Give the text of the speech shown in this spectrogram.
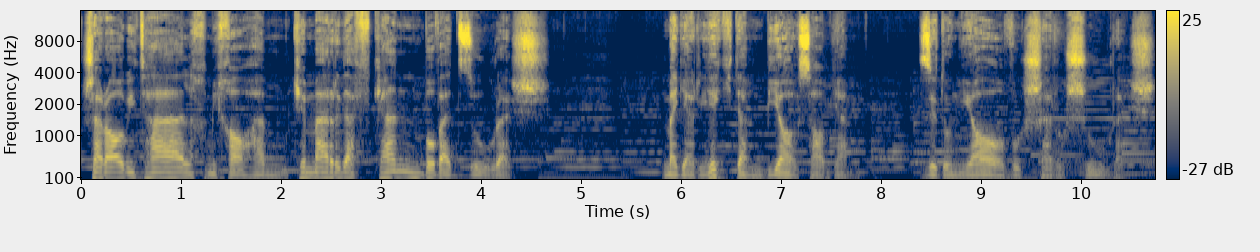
شرابی تلخ می‌خواهم که مرد افکن بود زورش. مگر یک دم بیاسایم ز دنیا و شر و شورش.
